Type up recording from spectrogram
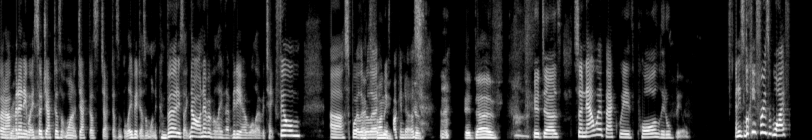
But um, Right, but anyway, right, so. Jack doesn't want it. Jack does. Jack doesn't believe it. Doesn't want to convert. He's like, no, I'll never believe that video will overtake film. Uh, spoiler That's alert, funny, it fucking does. It does. it does. So now we're back with poor little Bill, and he's looking for his wife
